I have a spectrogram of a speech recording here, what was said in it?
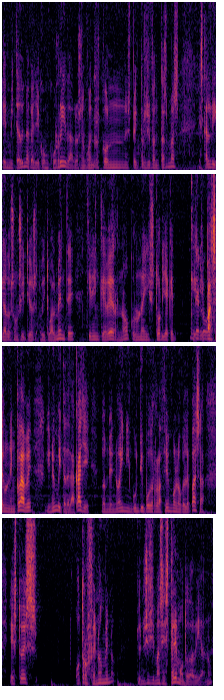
en mitad de una calle concurrida. Los encuentros con espectros y fantasmas están ligados a un sitio habitualmente, tienen que ver ¿no? con una historia que, que, que, pasa en un enclave y no en mitad de la calle, donde no hay ningún tipo de relación con lo que le pasa. Esto es otro fenómeno, yo no sé si más extremo todavía, ¿no?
